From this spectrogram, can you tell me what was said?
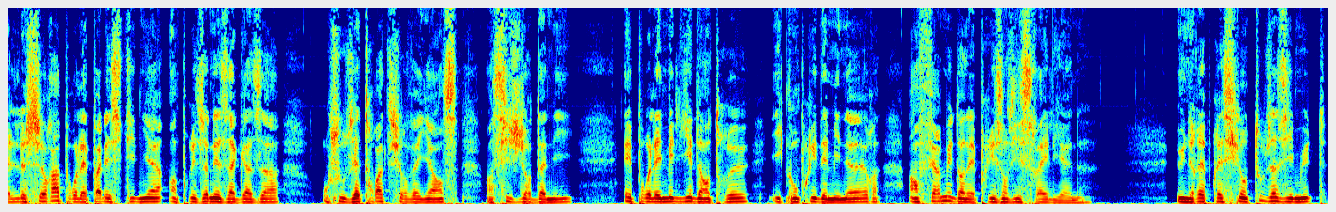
Elle le sera pour les Palestiniens emprisonnés à Gaza ou sous étroite surveillance en Cisjordanie, et pour les milliers d'entre eux, y compris des mineurs, enfermés dans les prisons israéliennes une répression tous azimuts,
